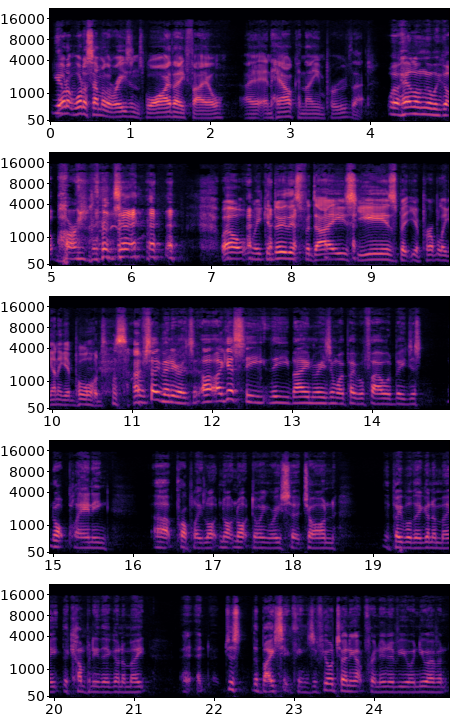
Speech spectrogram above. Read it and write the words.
What are, what are some of the reasons why they fail, uh, and how can they improve that? Well, how long have we got, Byron? Well, we could do this for days, years, but you're probably going to get bored. So- I've seen many reasons. I, I guess the, the main reason why people fail would be just not planning uh, properly, like not not doing research on the people they're going to meet, the company they're going to meet, and, just the basic things. If you're turning up for an interview and you haven't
